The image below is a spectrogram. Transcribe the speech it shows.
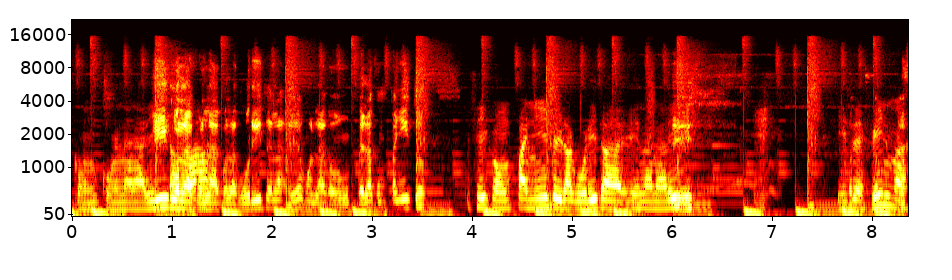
con, con la nariz. Sí, con la, con la, con la, curita, la, con, la, con, con un pañito. Sí, con un pañito y la curita en la nariz. Y se filma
